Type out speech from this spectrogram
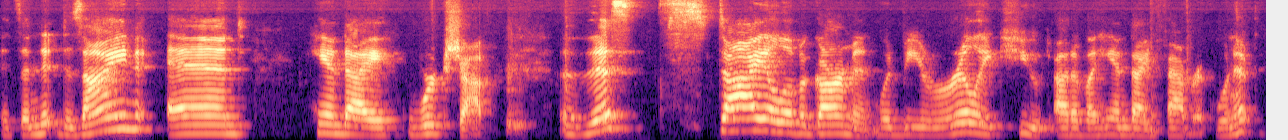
It's a knit design and hand dye workshop. This style of a garment would be really cute out of a hand dyed fabric, wouldn't it?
